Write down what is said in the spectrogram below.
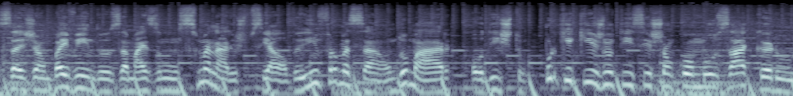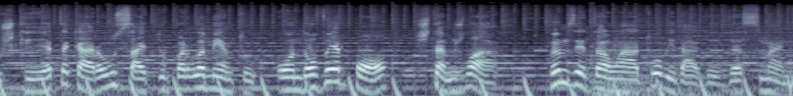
Sejam bem-vindos a mais um semanário especial de informação do mar ou disto, porque aqui as notícias são como os ácaros que atacaram o site do Parlamento. Onde houver pó, estamos lá. Vamos então à atualidade da semana.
